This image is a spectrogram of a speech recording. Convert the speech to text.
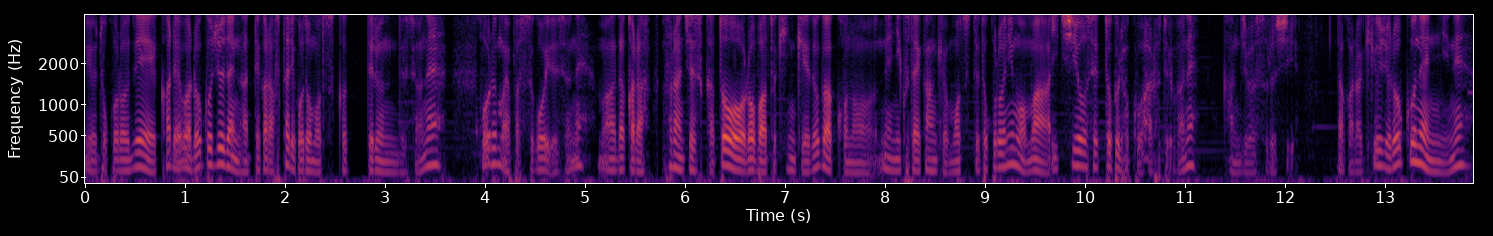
いうところで、彼は60代になってから2人子供を作ってるんですよね。これもやっぱすごいですよね。まあだから、フランチェスカとロバート・キンケイドがこのね、肉体関係を持つってところにも、まあ一応説得力はあるというかね、感じはするし。だから96年にね、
